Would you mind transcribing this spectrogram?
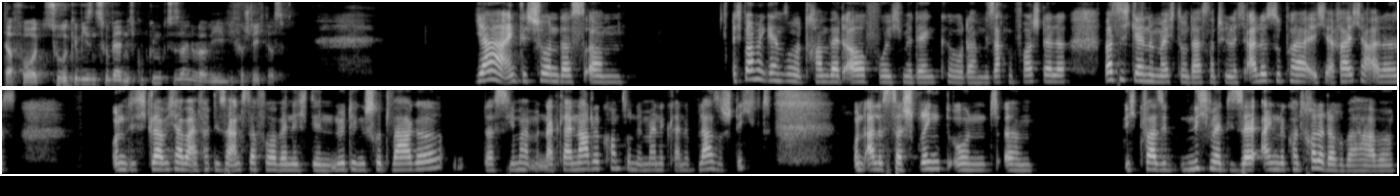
davor zurückgewiesen zu werden, nicht gut genug zu sein? Oder wie, wie verstehe ich das? Ja, eigentlich schon, dass ähm, ich baue mir gerne so eine Traumwelt auf, wo ich mir denke oder mir Sachen vorstelle, was ich gerne möchte. Und da ist natürlich alles super, ich erreiche alles. Und ich glaube, ich habe einfach diese Angst davor, wenn ich den nötigen Schritt wage, dass jemand mit einer kleinen Nadel kommt und in meine kleine Blase sticht und alles zerspringt und ähm, ich quasi nicht mehr diese eigene Kontrolle darüber habe.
